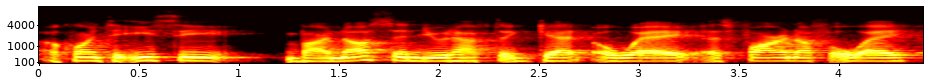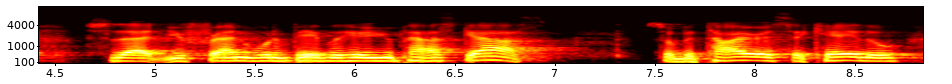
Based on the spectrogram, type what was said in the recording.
According to Isi Barnasin, you would have to get away as far enough away so that your friend wouldn't be able to hear you pass gas. So Batayr Sekelu,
